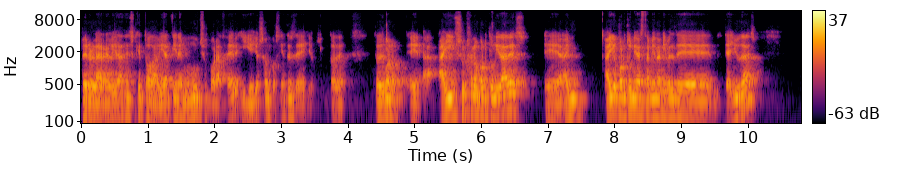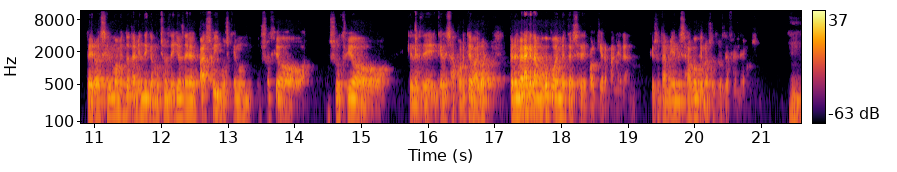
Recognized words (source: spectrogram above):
pero la realidad es que todavía tienen mucho por hacer y ellos son conscientes de ellos. Entonces, entonces bueno, eh, ahí surgen oportunidades, eh, hay, oportunidades también a nivel de, de, ayudas, pero es el momento también de que muchos de ellos den el paso y busquen un, socio, socio que les, dé, que les aporte valor. Pero es verdad que tampoco pueden meterse de cualquier manera. ¿no? Eso también es algo que nosotros defendemos. Mm.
